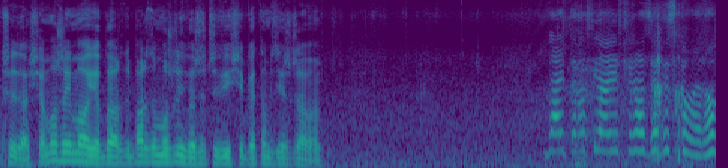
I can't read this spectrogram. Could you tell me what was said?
Przyda się. A może i moje, bardzo, bardzo możliwe rzeczywiście, bo ja tam zjeżdżałem. Daj, teraz ja jeszcze raz jadę z kamerą.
